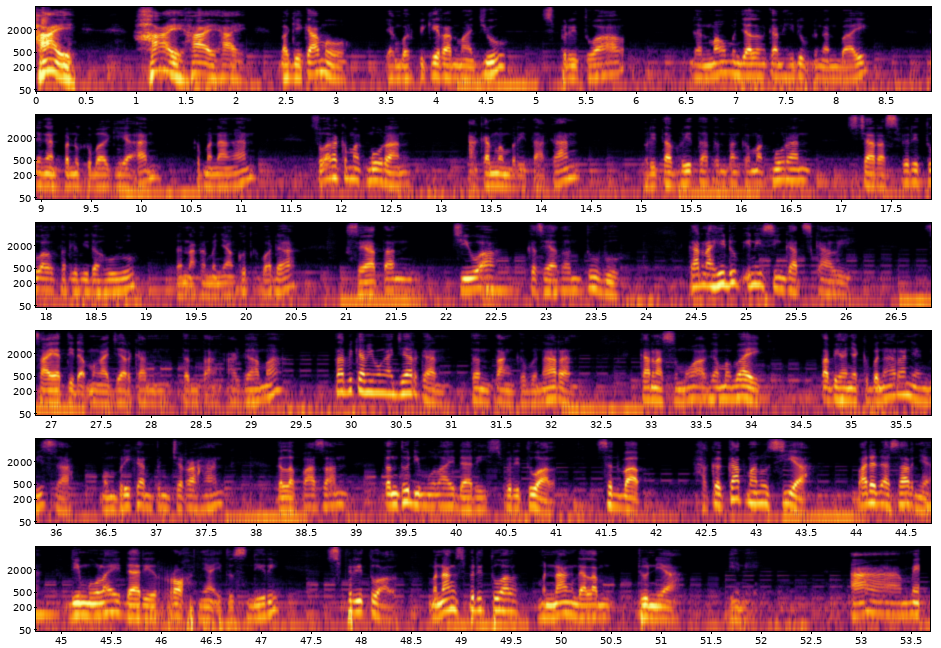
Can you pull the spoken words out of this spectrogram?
Hai, hai, hai, hai. Bagi kamu yang berpikiran maju, spiritual, dan mau menjalankan hidup dengan baik, dengan penuh kebahagiaan, kemenangan, suara kemakmuran akan memberitakan berita-berita tentang kemakmuran secara spiritual terlebih dahulu dan akan menyangkut kepada kesehatan jiwa, kesehatan tubuh. Karena hidup ini singkat sekali. Saya tidak mengajarkan tentang agama, tapi kami mengajarkan tentang kebenaran. Karena semua agama baik, tapi hanya kebenaran yang bisa memberikan pencerahan, kelepasan, tentu dimulai dari spiritual. Sebab hakikat manusia pada dasarnya dimulai dari rohnya itu sendiri, spiritual. Menang spiritual, menang dalam dunia ini. Amin.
